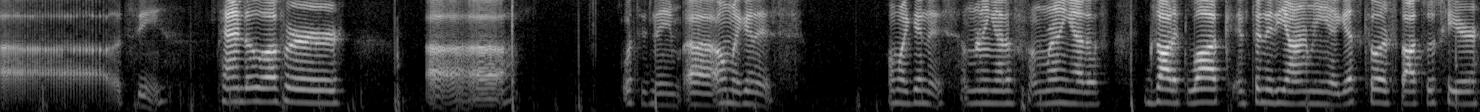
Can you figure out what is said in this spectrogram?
uh, let's see. Panda Lover. Uh, what's his name? Uh, oh my goodness. Oh my goodness. I'm running out of. I'm running out of exotic luck. Infinity Army. I guess Killer's Thoughts was here.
